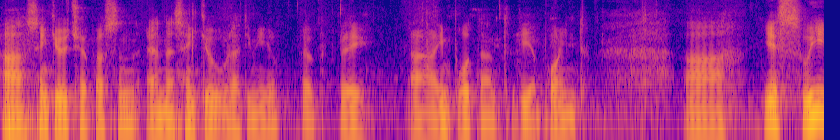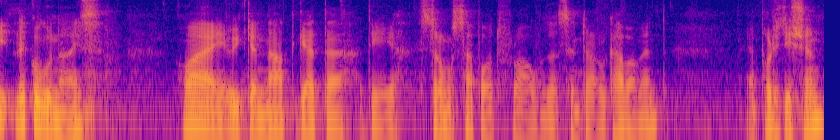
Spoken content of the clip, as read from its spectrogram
Uh, thank you, Chairperson, and uh, thank you, Vladimir. The very uh, important dear point. Uh, yes, we recognize why we cannot get uh, the strong support from the central government and politician.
